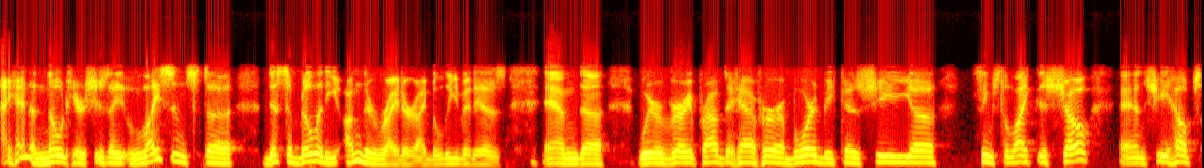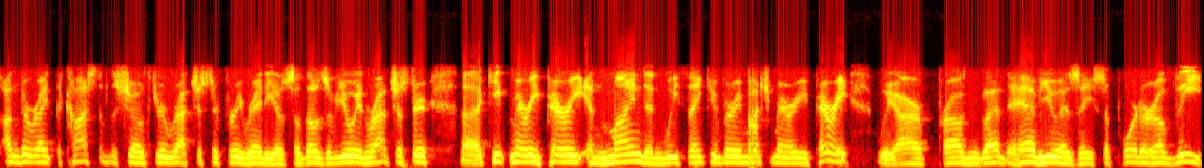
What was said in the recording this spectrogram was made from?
I had a note here. She's a licensed uh, disability underwriter, I believe it is, and uh, we're very proud to have her aboard because she seems to like this show, and she helps underwrite the cost of the show through Rochester Free Radio. So those of you in Rochester, uh, keep Mary Perry in mind, and we thank you very much, Mary Perry. We are proud and glad to have you as a supporter of the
